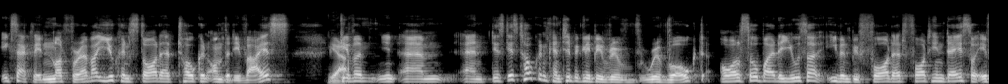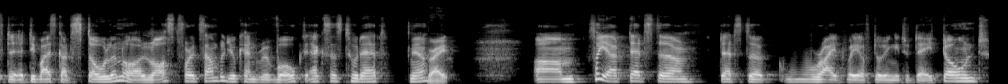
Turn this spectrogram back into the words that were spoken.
exactly, not forever. You can store that token on the device. Yeah. given um, and this this token can typically be re- revoked also by the user even before that 14 days. So if the device got stolen or lost for example you can revoke access to that. Yeah. Right. um so yeah that's the that's the right way of doing it today. Don't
